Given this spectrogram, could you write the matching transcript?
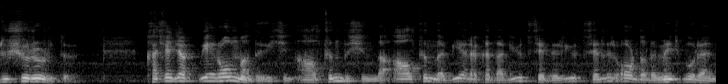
düşürürdü. Kaçacak bir yer olmadığı için altın dışında altın da bir yere kadar yükselir yükselir. Orada da mecburen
